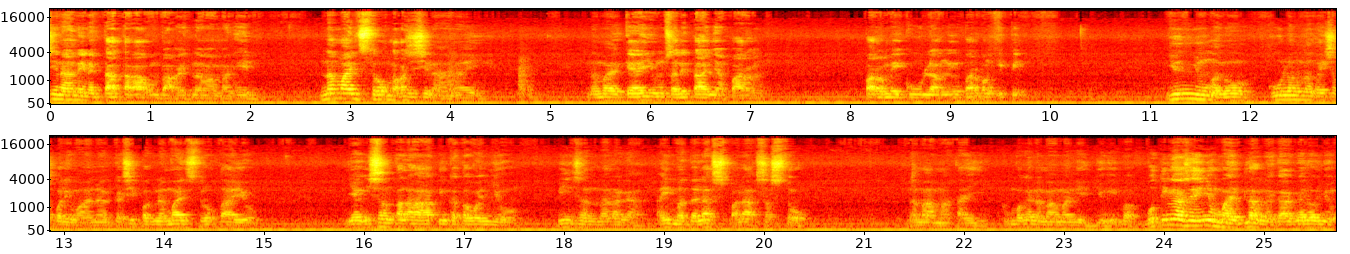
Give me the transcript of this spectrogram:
si nanay nagtataka kung bakit namamanhid. Na mild stroke na kasi si nanay. Na mild, kaya yung salita niya parang parang may kulang, yung parang ipit. Yun yung ano, kulang lang kayo sa paliwanag. Kasi pag na mild stroke tayo, yung isang kalahating katawan nyo, minsan talaga, ay madalas pala sa stroke namamatay. Kumbaga namamanid yung iba. Buti nga sa inyo, mild lang, nagagalaw nyo.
